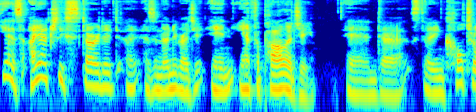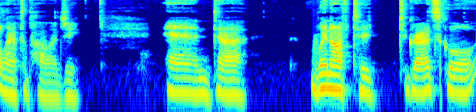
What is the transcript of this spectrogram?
Yes, I actually started uh, as an undergraduate in anthropology and uh, studying cultural anthropology, and uh, went off to to grad school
